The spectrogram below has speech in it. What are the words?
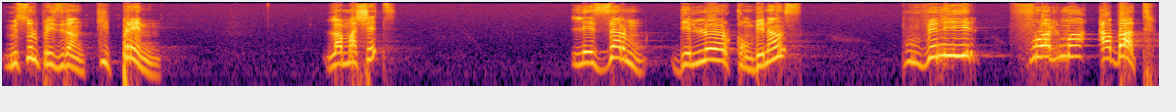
Monsieur le Président, qui prennent la machette, les armes de leur convenance pour venir froidement abattre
